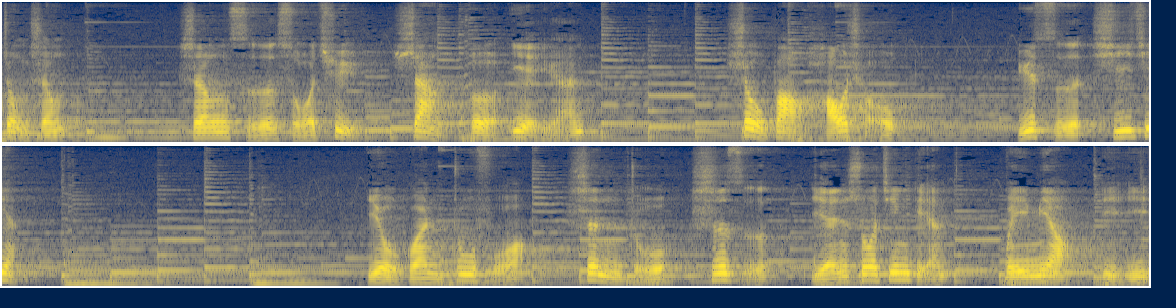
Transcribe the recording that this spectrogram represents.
众生，生死所去，善恶业缘，受报好丑，于此悉见。又观诸佛、圣主、狮子演说经典，微妙。第一，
